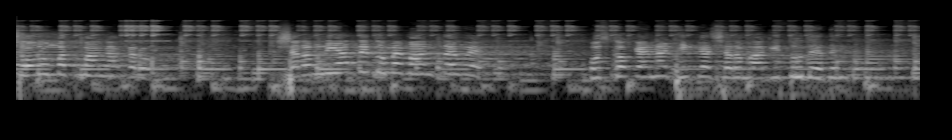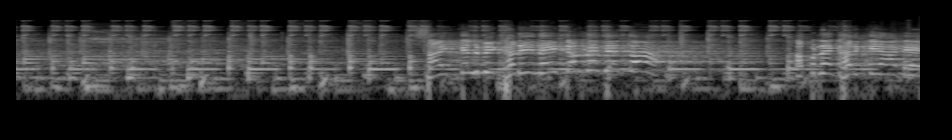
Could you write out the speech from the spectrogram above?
शोरूम मत मांगा करो। शर्म नहीं आती तुम्हें मांगते हुए? उसको कहना, ठीक है, शर्म आ गई तू दे दे। साइकिल भी खड़ी नहीं करने देता। अपने घर के आगे।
